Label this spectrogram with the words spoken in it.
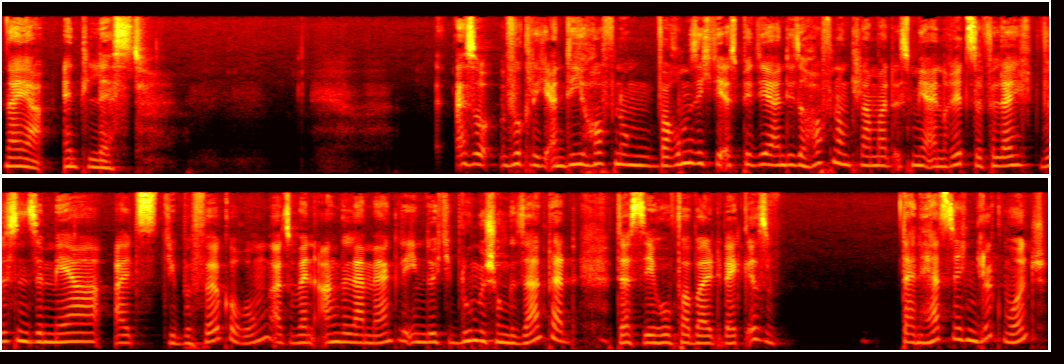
naja, entlässt also wirklich an die Hoffnung, warum sich die SPD an diese Hoffnung klammert, ist mir ein Rätsel. Vielleicht wissen sie mehr als die Bevölkerung. Also wenn Angela Merkel ihnen durch die Blume schon gesagt hat, dass Seehofer bald weg ist, dann herzlichen Glückwunsch.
